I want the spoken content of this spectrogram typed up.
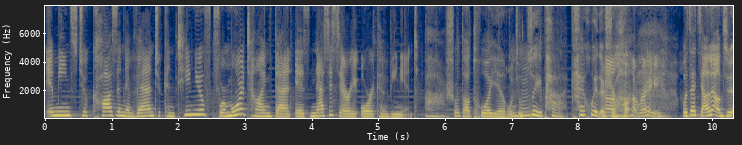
it means to cause an event to continue for more time than is necessary or convenient. 啊， 说到拖延，我就最怕开会的时候。right. 我再讲两句。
